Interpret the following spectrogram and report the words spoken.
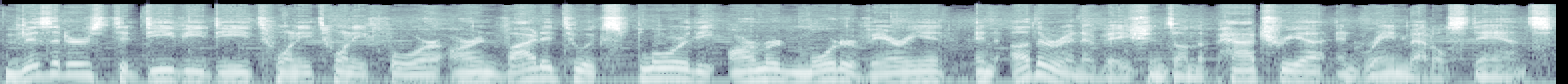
Visitors to DVD 2024 are invited to explore the armored mortar variant and other innovations on the Patria and Rheinmetall stands.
